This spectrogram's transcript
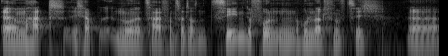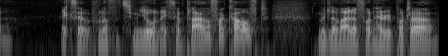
Ähm, hat, ich habe nur eine Zahl von 2010 gefunden, 150, äh, Exemp- 150 Millionen Exemplare verkauft. Mittlerweile von Harry Potter,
